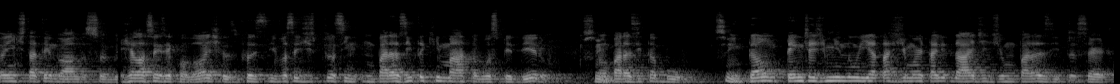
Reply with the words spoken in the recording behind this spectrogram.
A gente está tendo aula sobre relações ecológicas e você diz tipo assim, um parasita que mata o hospedeiro Sim. é um parasita burro. Sim. Então tende a diminuir a taxa de mortalidade de um parasita, certo?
